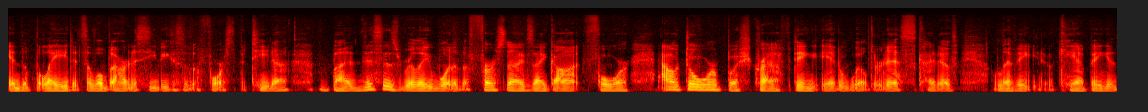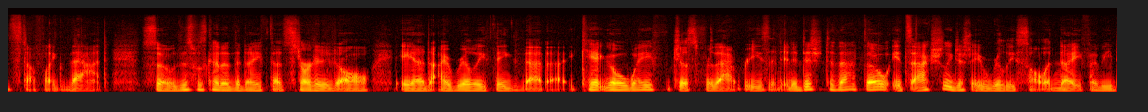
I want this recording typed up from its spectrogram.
in the blade. It's a little bit hard to see because of the forced patina, but this is really one of the first knives I got for outdoor bushcrafting and wilderness kind of living, you know, camping and stuff like that. So this was kind of the knife that started it all, and I really think that uh, it can't go away just for that reason. In addition to that, though, it's actually just a really solid knife. I mean,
